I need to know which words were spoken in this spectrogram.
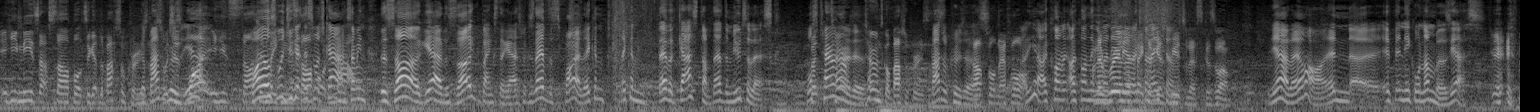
he needs that starport to get the battle cruisers, The battle which is cruiser, why yeah. he's started Why else would you get this much gas? now. I mean, the Zerg, yeah, the Zerg banks the gas because they have the Spire. They can, they can, they have a gas dump. They have the Mutalisk. What's But Terran Ter- gonna do? Terran's got battle cruisers. Battle cruisers. That's what they're for. Uh, yeah, I can't, I can't And think they're of any really other effective against explanation. Mutalisk as well. Yeah, they are, and uh, if in equal numbers, yes. Yeah, If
